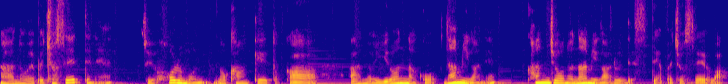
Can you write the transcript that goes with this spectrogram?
あのやっぱり女性ってねそういうホルモンの関係とかあのいろんなこう波がね感情の波があるんですってやっぱり女性は。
